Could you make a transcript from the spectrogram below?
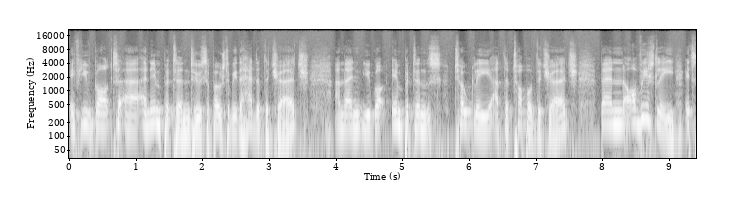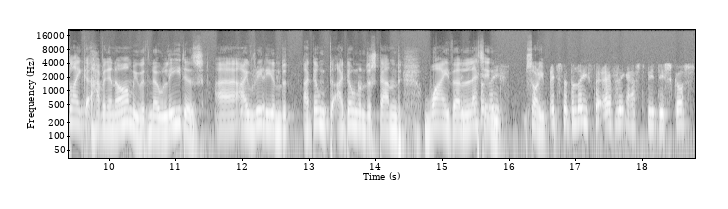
if you've got uh, an impotent who's supposed to be the head of the church, and then you've got impotence totally at the top of the church, then obviously it's like having an army with no leaders. Uh, I really under- I don't I don't understand why they're letting. belief. Sorry, It's the belief that everything has to be discussed,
